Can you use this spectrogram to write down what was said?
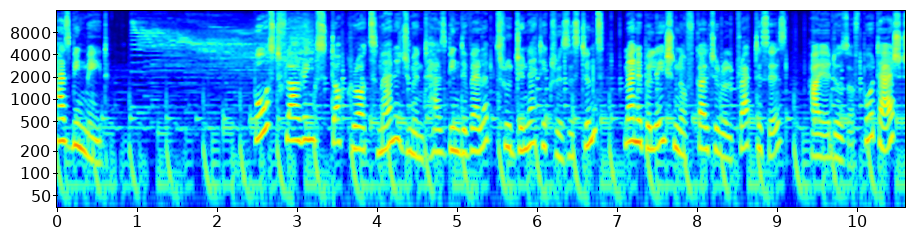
has been made. Post-flowering stalk rots management has been developed through genetic resistance, manipulation of cultural practices, higher dose of potash,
